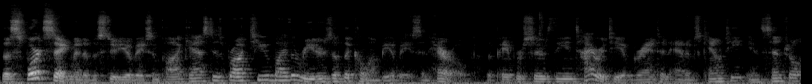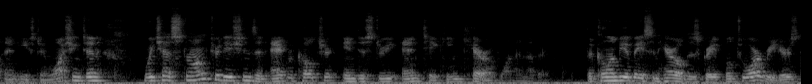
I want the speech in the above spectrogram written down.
The sports segment of the Studio Basin podcast is brought to you by the readers of the Columbia Basin Herald. The paper serves the entirety of Grant and Adams County in central and eastern Washington, which has strong traditions in agriculture, industry, and taking care of one another. The Columbia Basin Herald is grateful to our readers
